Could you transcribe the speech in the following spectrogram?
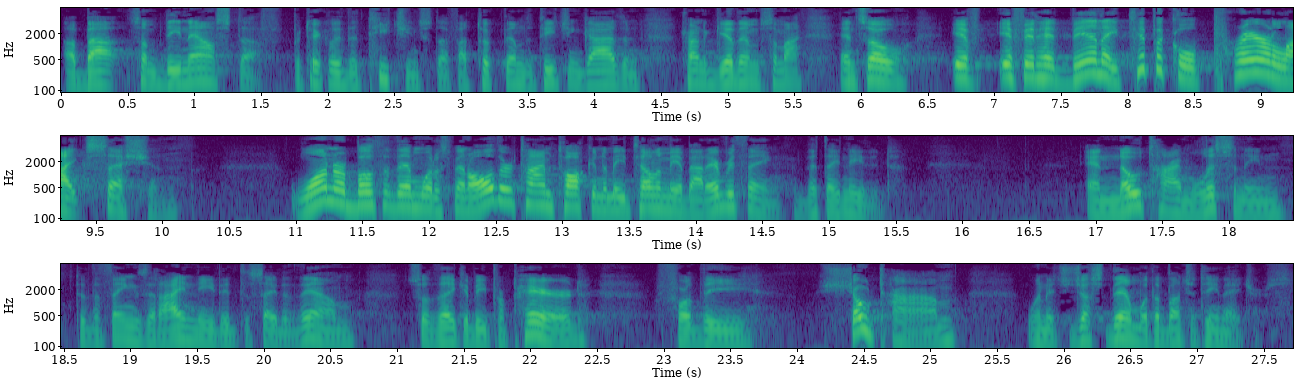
about some D Now stuff, particularly the teaching stuff. I took them to teaching guides and trying to give them some. And so, if if it had been a typical prayer-like session, one or both of them would have spent all their time talking to me, telling me about everything that they needed, and no time listening to the things that I needed to say to them, so they could be prepared for the showtime when it's just them with a bunch of teenagers.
